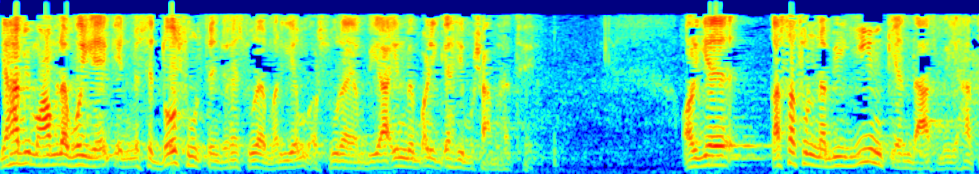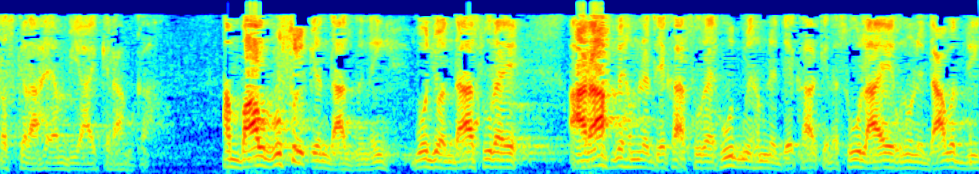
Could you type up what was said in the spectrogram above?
یہاں بھی معاملہ وہی ہے کہ ان میں سے دو صورتیں جو ہیں سورہ مریم اور سورہ انبیاء، ان میں بڑی گہری مشابہت ہے۔ اور یہ قصص النبیین کے انداز میں یہاں تذکرہ ہے انبیاء کرام کا۔ امباء رسول کے انداز میں نہیں ہے۔ وہ جو انداز سورہ آراف میں ہم نے دیکھا، سورہ ہود میں ہم نے دیکھا کہ رسول آئے، انہوں نے دعوت دی،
